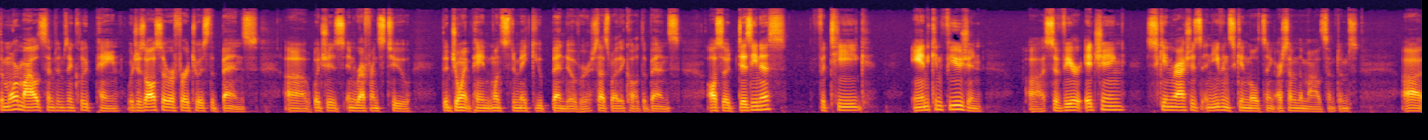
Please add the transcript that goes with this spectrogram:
The more mild symptoms include pain, which is also referred to as the bends, uh, which is in reference to the joint pain wants to make you bend over, so that's why they call it the bends. Also, dizziness, fatigue, and confusion, uh, severe itching, skin rashes, and even skin molting are some of the mild symptoms. Uh,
